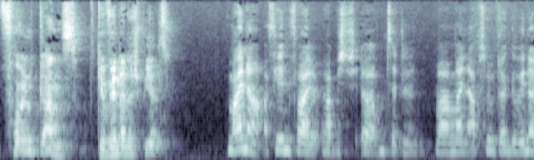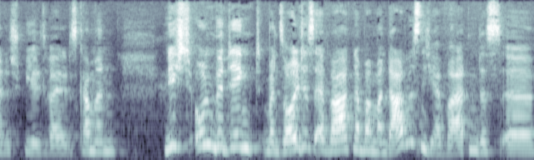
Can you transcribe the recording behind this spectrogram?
Voll und ganz. Gewinner des Spiels? Meiner, auf jeden Fall, habe ich äh, auf dem Zettel. War mein absoluter Gewinner des Spiels, weil das kann man nicht unbedingt, man sollte es erwarten, aber man darf es nicht erwarten, dass äh,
